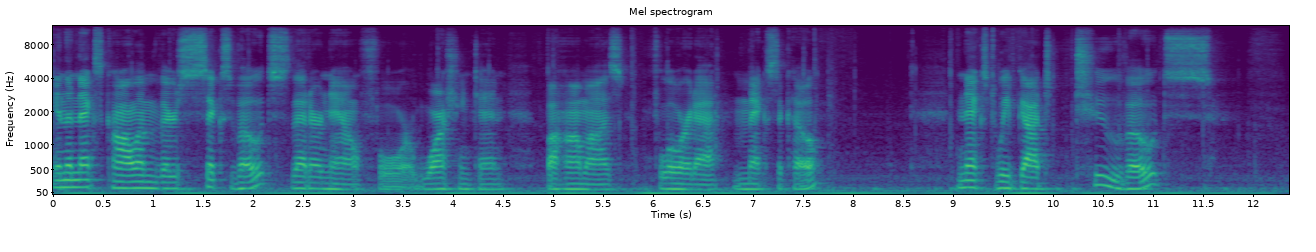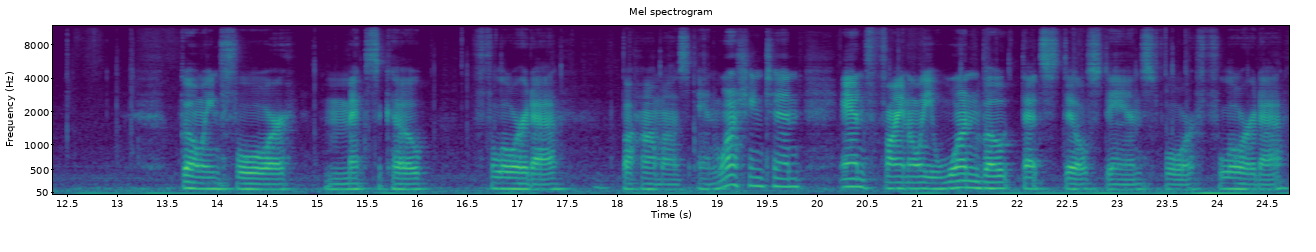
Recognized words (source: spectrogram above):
In the next column, there's six votes that are now for Washington, Bahamas, Florida, Mexico. Next, we've got two votes going for Mexico, Florida, Bahamas, and Washington. And finally, one vote that still stands for Florida,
